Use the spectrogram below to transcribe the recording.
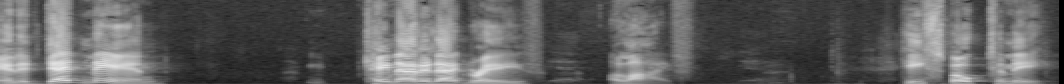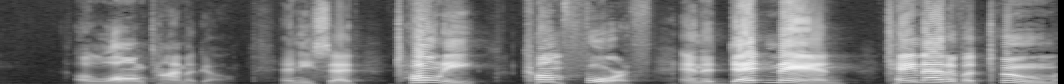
and a dead man came out of that grave alive. He spoke to me a long time ago, and he said, Tony, come forth. And a dead man came out of a tomb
